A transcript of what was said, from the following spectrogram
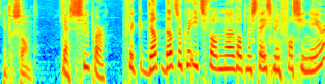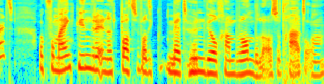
interessant. Ja, super. Vind ik, dat, dat is ook weer iets van eh, wat me steeds meer fascineert. Ook voor mijn kinderen en het pad wat ik met hun wil gaan bewandelen. Als het gaat om,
